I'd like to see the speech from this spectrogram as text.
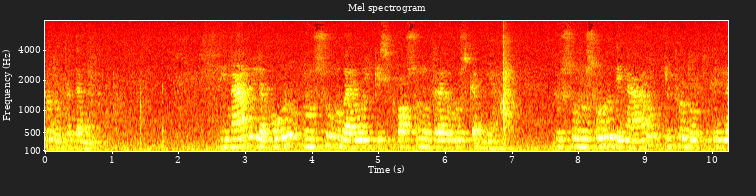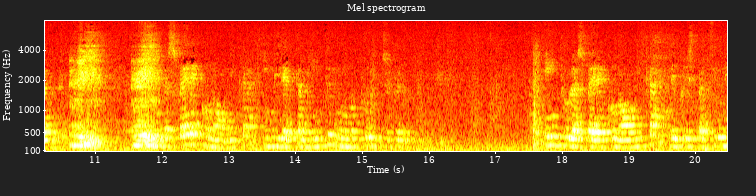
prodotta da me. Denaro e lavoro non sono valori che si possono tra loro scambiare, lo sono solo denaro e prodotti del lavoro. Nella sfera economica indirettamente ognuno produce per tutti entro la sfera economica le prestazioni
